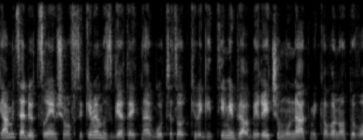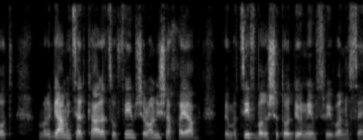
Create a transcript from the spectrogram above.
גם מצד יוצרים שמפסיקים למסגר את ההתנהגות הזאת כלגיטימית ואבירית שמונעת מכוונות טובות, אבל גם מצד קהל הצופים שלא נשאר חייב, ומציף ברשתות דיונים סביב הנושא,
